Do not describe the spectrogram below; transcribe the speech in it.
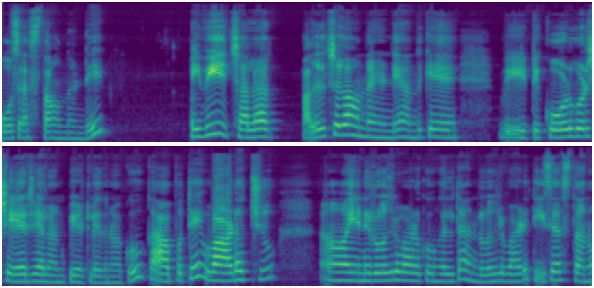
పోసేస్తూ ఉందండి. ఇవి చాలా పల్చగా ఉన్నాయండి. అందుకే వీటి కోడ్ కూడా షేర్ చేయాలనిపించట్లేదు నాకు. కాకపోతే వాడచ్చు. ఎన్ని రోజులు వాడుకోగలిగితే అన్ని రోజులు వాడి తీసేస్తాను.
